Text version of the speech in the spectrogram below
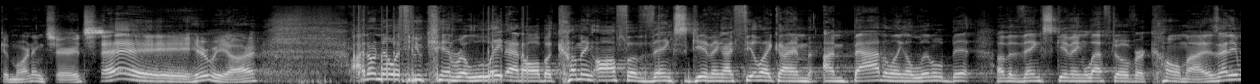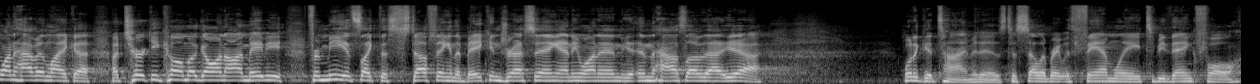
Good morning, church. Hey, here we are. I don't know if you can relate at all, but coming off of Thanksgiving, I feel like I'm I'm battling a little bit of a Thanksgiving leftover coma. Is anyone having like a, a turkey coma going on? Maybe for me it's like the stuffing and the bacon dressing. Anyone in in the house love that? Yeah. What a good time it is to celebrate with family, to be thankful,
